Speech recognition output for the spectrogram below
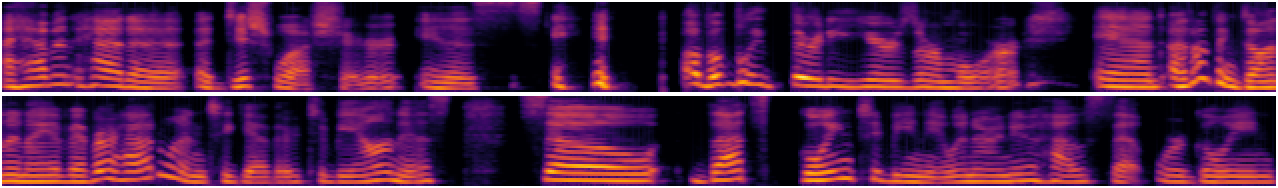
I haven't had a, a dishwasher is probably 30 years or more. And I don't think Dawn and I have ever had one together, to be honest. So that's going to be new in our new house that we're going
